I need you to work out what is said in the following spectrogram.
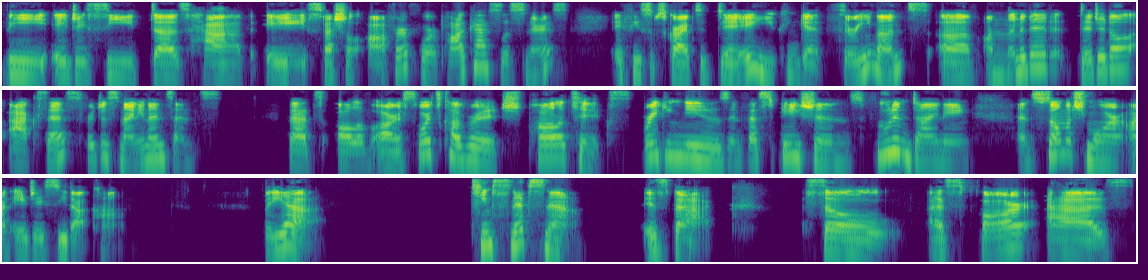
The AJC does have a special offer for podcast listeners. If you subscribe today, you can get three months of unlimited digital access for just 99 cents. That's all of our sports coverage, politics, breaking news, investigations, food and dining, and so much more on AJC.com. But yeah, Team Snip Snap is back. So, as far as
